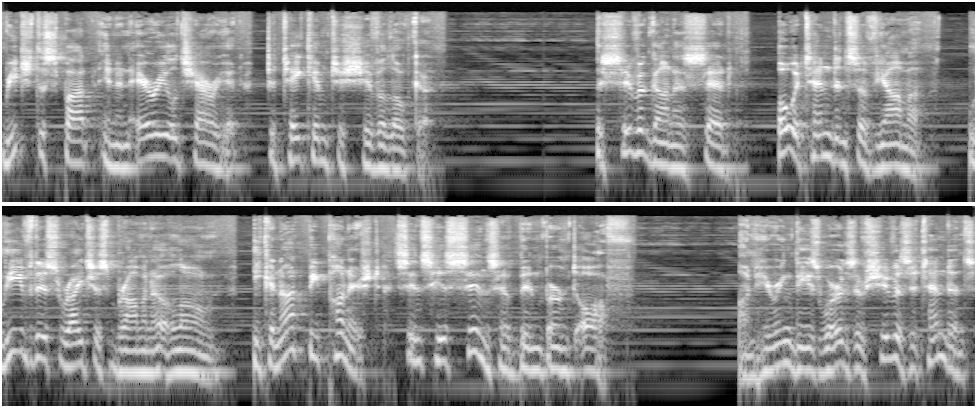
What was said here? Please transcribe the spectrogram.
reached the spot in an aerial chariot to take him to Shivaloka. The Shivaganas said, O attendants of Yama, leave this righteous Brahmana alone. He cannot be punished since his sins have been burnt off. On hearing these words of Shiva's attendants,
